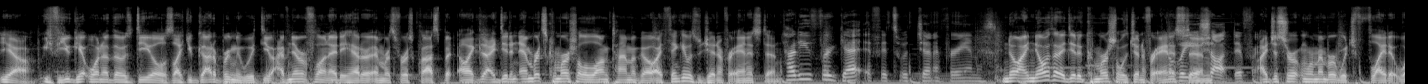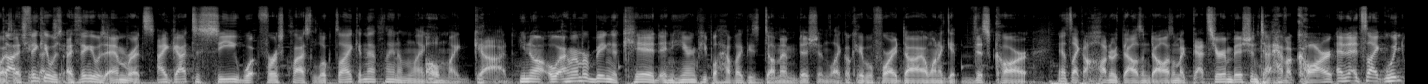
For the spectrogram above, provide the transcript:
yeah. If you get one of those deals, like you got to bring me with you. I've never flown Eddie Etihad or Emirates first class, but like I did an Emirates commercial a long time ago. I think it was with Jennifer Aniston. How do you forget if it's with Jennifer Aniston? No, I know that I did a commercial with Jennifer Aniston. Oh, but you shot different. I just don't remember which flight it was. Got I you, think got it was. you. I think it was Emirates. I got to see what first class looked like in that plane. I'm like, oh my god. You know, oh, I remember being a kid and hearing people have like these dumb ambitions, like, okay, before I die, I want to get this car. And it's like a hundred thousand dollars. I'm like, that's your ambition to have a car? And it's like when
